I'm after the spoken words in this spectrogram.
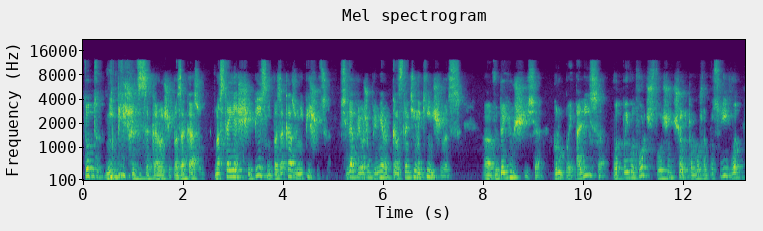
Тут не пишется, короче, по заказу. Настоящие песни по заказу не пишутся всегда привожу пример Константина Кинчева с э, выдающейся группой Алиса. Вот по его творчеству очень четко можно проследить вот,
